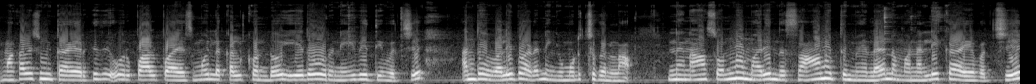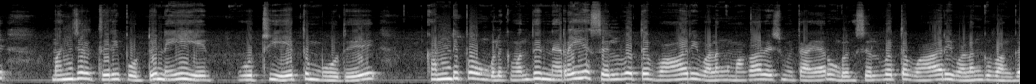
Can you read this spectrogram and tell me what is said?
மகாலட்சுமி தாயாருக்கு ஒரு பால் பாயசமோ இல்லை கல்கொண்டோ ஏதோ ஒரு நெய்வேத்தியம் வச்சு அந்த வழிபாடை நீங்கள் முடிச்சுக்கிடலாம் நான் சொன்ன மாதிரி இந்த சாணத்து மேலே நம்ம நல்லிக்காயை வச்சு மஞ்சள் திரி போட்டு நெய் ஏ ஊற்றி ஏற்றும் போது கண்டிப்பாக உங்களுக்கு வந்து நிறைய செல்வத்தை வாரி வழங்கும். மகாலட்சுமி தாயார் உங்களுக்கு செல்வத்தை வாரி வழங்குவாங்க.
